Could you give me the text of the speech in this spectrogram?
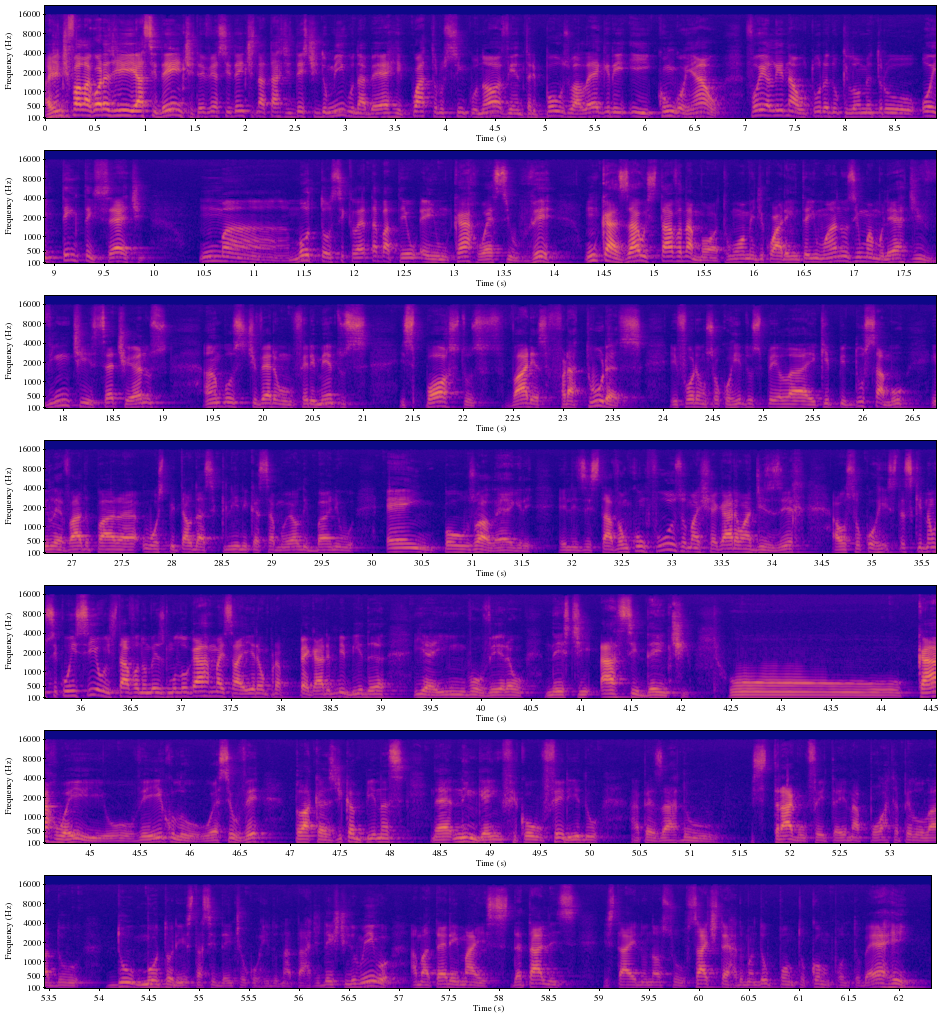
A gente fala agora de acidente. Teve acidente na tarde deste domingo na BR-459 entre Pouso Alegre e Congonhal. Foi ali na altura do quilômetro 87. Uma motocicleta bateu em um carro SUV. Um casal estava na moto, um homem de 41 anos e uma mulher de 27 anos. Ambos tiveram ferimentos expostos, várias fraturas e foram socorridos pela equipe do SAMU e levados para o Hospital das Clínicas Samuel Libânio em Pouso Alegre. Eles estavam confusos, mas chegaram a dizer aos socorristas que não se conheciam, estavam no mesmo lugar, mas saíram para pegar bebida e aí envolveram neste acidente. O carro aí, o veículo, o SUV, placas de Campinas, né, ninguém ficou ferido, apesar do estrago feito aí na porta pelo lado do motorista, acidente ocorrido na tarde deste domingo. A matéria em mais detalhes está aí no nosso site terradomandu.com.br.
